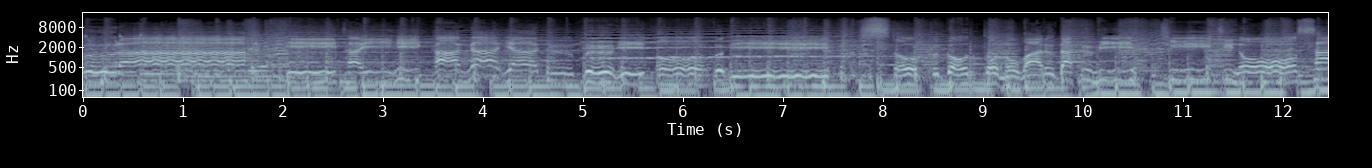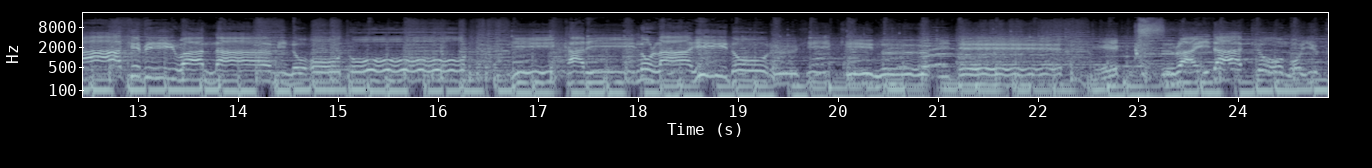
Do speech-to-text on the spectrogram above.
黒マフラー痛い輝く V と V ストップごとの悪巧み。父の叫びは波の音。怒りのライドル引き抜いて。X ライダー今日も行く。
